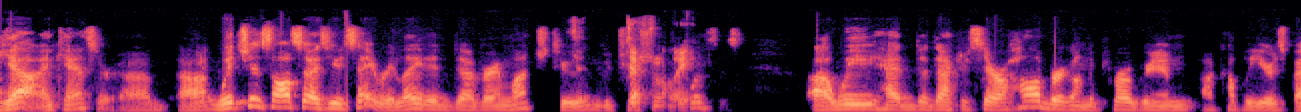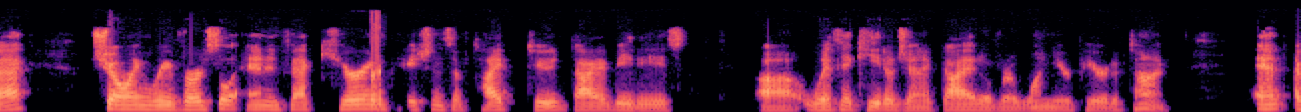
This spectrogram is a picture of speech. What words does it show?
Yeah, and cancer, um, uh, which is also, as you say, related uh, very much to nutrition Definitely. choices. Uh, we had Dr. Sarah Hallberg on the program a couple years back showing reversal and, in fact, curing patients of type 2 diabetes uh, with a ketogenic diet over a one year period of time. And I,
